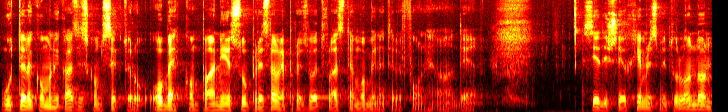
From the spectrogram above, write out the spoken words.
u telekomunikacijskom sektoru. Obe kompanije su prestale proizvoditi vlastite mobilne telefone. ADM. Sjedište je u Hammersmith u London,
